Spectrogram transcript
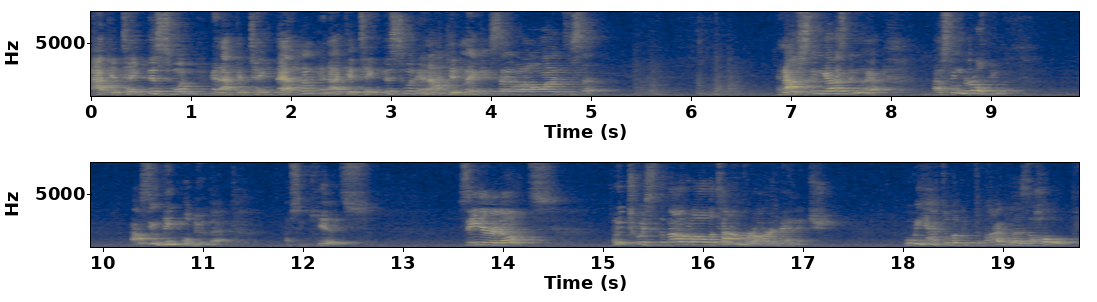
I could take this one, and I could take that one, and I could take this one, and I could make it say what I want it to say. And I've seen guys do that. I've seen girls do that. I've seen people do that. I've seen kids, senior adults. We twist the Bible all the time for our advantage. But we have to look at the Bible as a whole.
